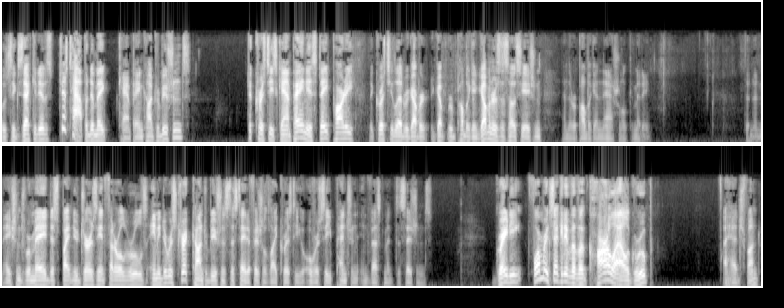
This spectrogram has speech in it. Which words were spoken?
whose executives just happen to make campaign contributions to Christie's campaign, his state party, the Christie led Republican Governors Association, and the Republican National Committee. The donations were made despite New Jersey and federal rules aiming to restrict contributions to state officials like Christie who oversee pension investment decisions. Grady, former executive of the Carlyle Group, a hedge fund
